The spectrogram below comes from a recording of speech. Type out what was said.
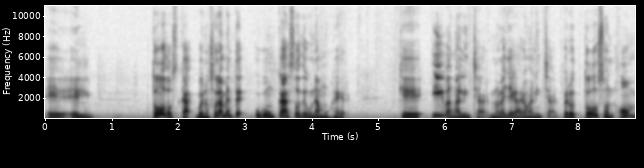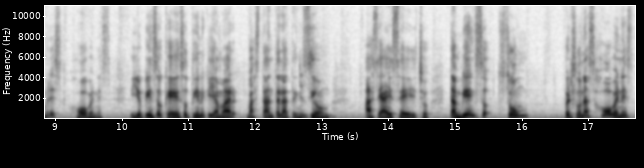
Eh, el, todos, bueno, solamente hubo un caso de una mujer que iban a linchar, no la llegaron a linchar, pero todos son hombres jóvenes y yo pienso que eso tiene que llamar bastante la atención hacia ese hecho. También son personas jóvenes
